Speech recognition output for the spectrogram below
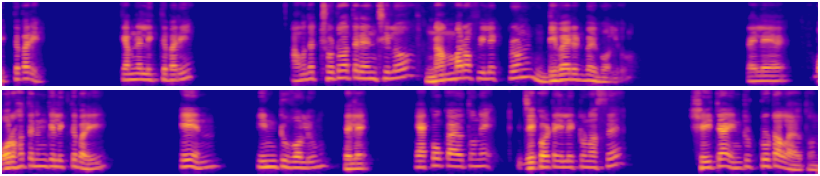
লিখতে পারি? কেমনে লিখতে পারি? আমাদের ছোট হাতের এন ছিল number of electron divided by volume তাইলে বড় হাতের এনকে লিখতে পারি? এন ইনটু ভলিউম তাইলে একক আয়তনে যে কয়টা ইলেকট্রন আছে, সেইটা ইনটু টোটাল আয়তন।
